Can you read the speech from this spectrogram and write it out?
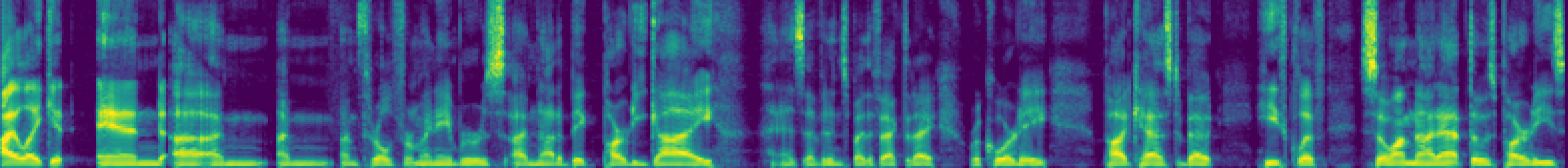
I like it, and uh, I'm I'm I'm thrilled for my neighbors. I'm not a big party guy, as evidenced by the fact that I record a podcast about Heathcliff, so I'm not at those parties,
